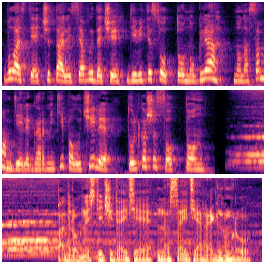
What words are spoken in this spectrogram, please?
Власти отчитались о выдаче 900 тонн угля, но на самом деле горняки получили только 600 тонн. Подробности читайте на сайте Regnum.ru.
